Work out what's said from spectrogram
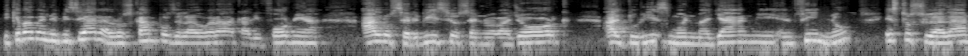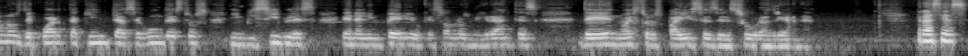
y que va a beneficiar a los campos de la Dorada California, a los servicios en Nueva York, al turismo en Miami, en fin, ¿no? Estos ciudadanos de cuarta, quinta, segunda, estos invisibles en el imperio que son los migrantes de nuestros países del sur, Adriana. Gracias.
